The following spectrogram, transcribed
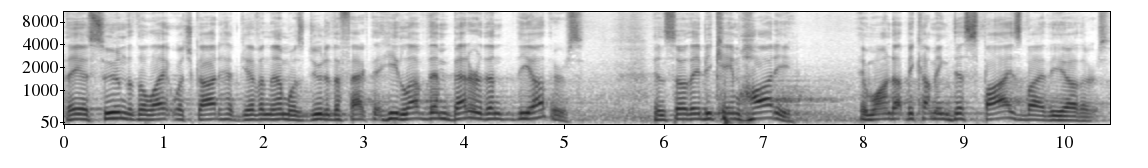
they assumed that the light which God had given them was due to the fact that He loved them better than the others. And so they became haughty and wound up becoming despised by the others.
